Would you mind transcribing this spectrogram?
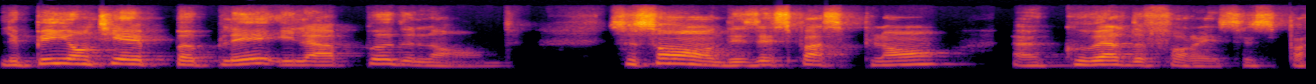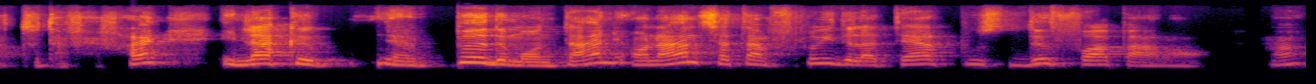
Le pays entier est peuplé, il a peu de landes. Ce sont des espaces plans euh, couverts de forêts. Ce n'est pas tout à fait vrai. Il n'a que euh, peu de montagnes. En Inde, certains fruits de la terre poussent deux fois par an. Hein.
